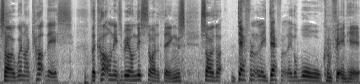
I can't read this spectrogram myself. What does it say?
so when I cut this the cut will need to be on this side of things so that definitely, definitely the wall can fit in here.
